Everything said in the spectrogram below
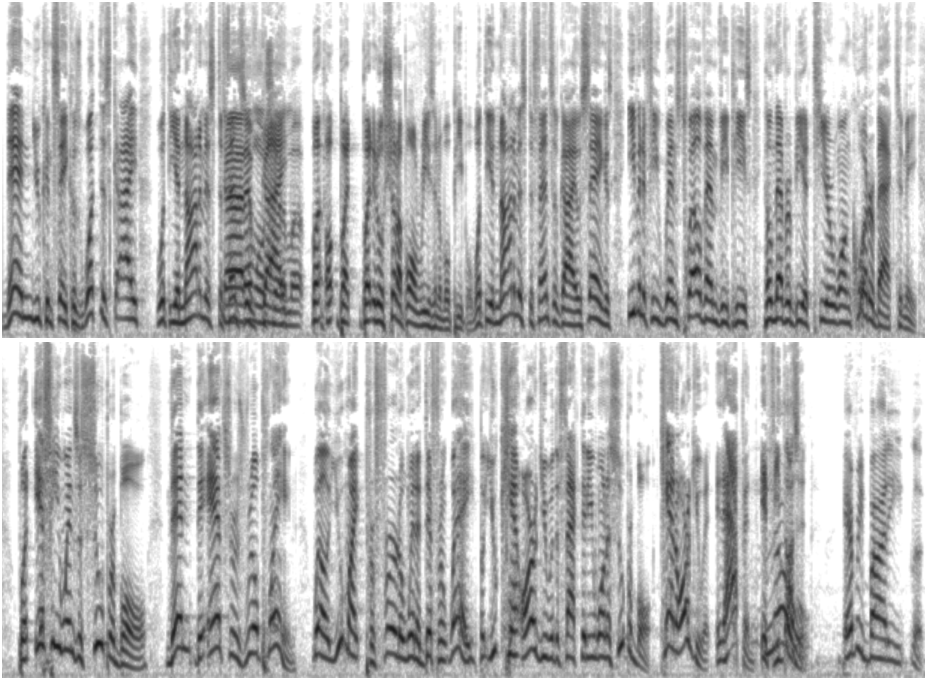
then you can say because what this guy, what the anonymous defensive nah, guy, but uh, but but it'll shut up all reasonable people. What the anonymous defensive guy was saying is, even if he wins 12 MVPs, he'll never be a tier one quarterback to me. But if he wins a Super Bowl, then the answer is real plain. Well, you might prefer to win a different way, but you can't argue with the fact that he won a Super Bowl. Can't argue it. It happened. If no. he doesn't, everybody look.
